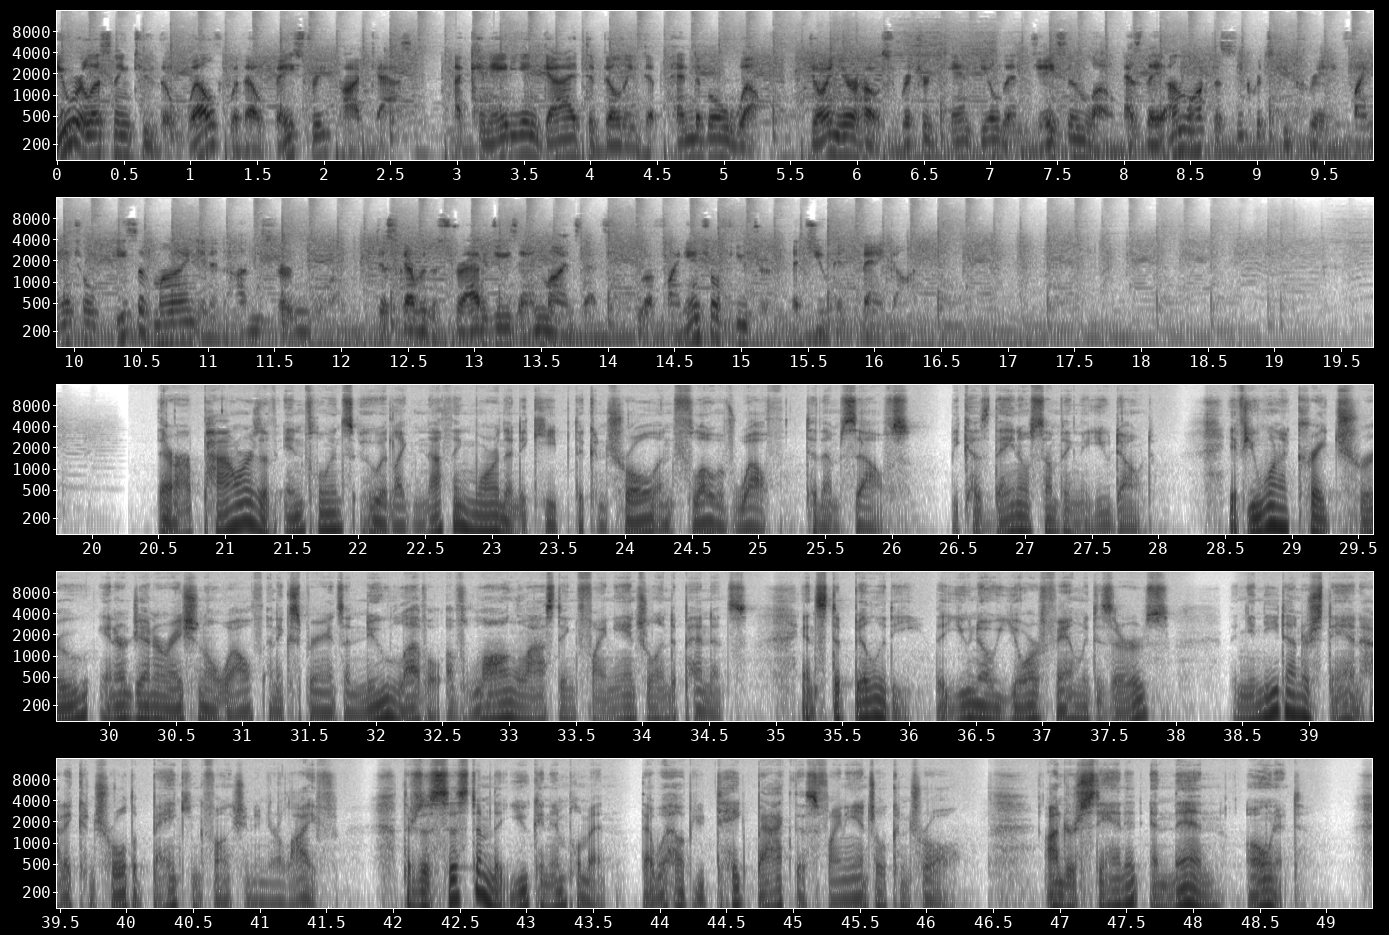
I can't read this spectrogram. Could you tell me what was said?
You are listening to the Wealth Without Bay Street podcast, a Canadian guide to building dependable wealth. Join your hosts, Richard Canfield and Jason Lowe, as they unlock the secrets to creating financial peace of mind in an uncertain world. Discover the strategies and mindsets to a financial future that you can bank on. There are powers of influence who would like nothing more than to keep the control and flow of wealth to themselves because they know something that you don't. If you want to create true intergenerational wealth and experience a new level of long lasting financial independence and stability that you know your family deserves, then you need to understand how to control the banking function in your life. There's a system that you can implement that will help you take back this financial control, understand it, and then own it.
